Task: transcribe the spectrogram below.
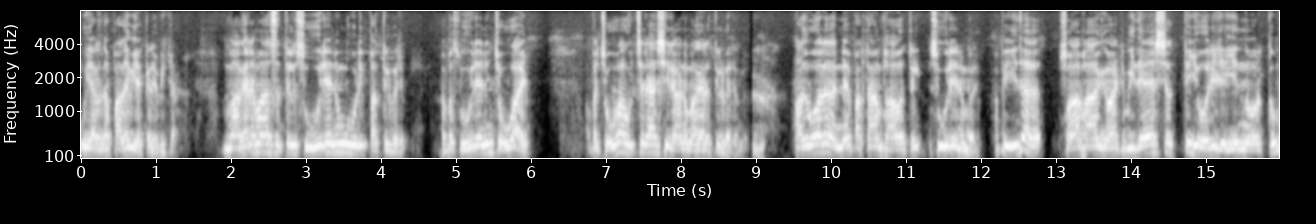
ഉയർന്ന പദവിയൊക്കെ ലഭിക്കാം. മകരമാസത്തിൽ സൂര്യനും കൂടി പത്തിൽ വരും. അപ്പോൾ സൂര്യനും ചൊവ്വായും. അപ്പോൾ ചൊവ്വ ഉച്ചരാശിയിലാണ് മകരത്തിൽ വരുന്നത്. അതുപോലെ തന്നെ പത്താം ഭാവത്തിൽ സൂര്യനും വരും. അപ്പൊ ഇത് സ്വാഭാവികമായിട്ട് വിദേശത്ത് ജോലി ചെയ്യുന്നവർക്കും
